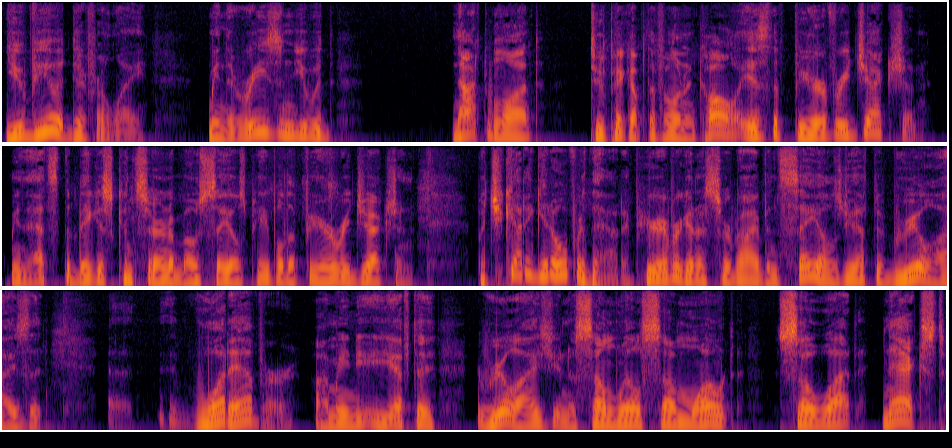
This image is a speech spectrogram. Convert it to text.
you view it differently. I mean, the reason you would not want to pick up the phone and call is the fear of rejection. I mean, that's the biggest concern of most salespeople the fear of rejection. But you got to get over that. If you're ever going to survive in sales, you have to realize that uh, whatever, I mean, you have to realize, you know, some will, some won't. So what next?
